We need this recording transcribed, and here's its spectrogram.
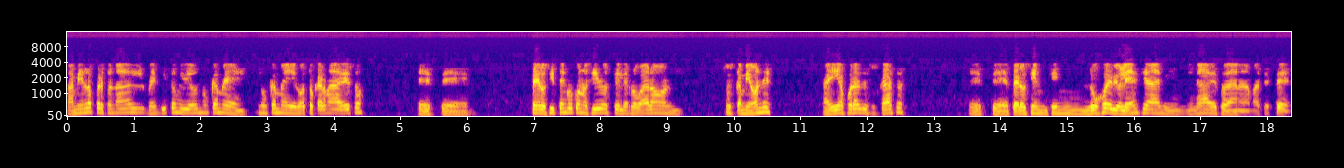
A mí en lo personal, bendito mi Dios, nunca me, nunca me llegó a tocar nada de eso. Este, pero sí tengo conocidos que le robaron sus camiones ahí afuera de sus casas, este, pero sin, sin lujo de violencia ni, nada de eso, nada más este,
